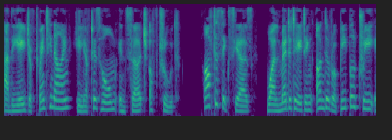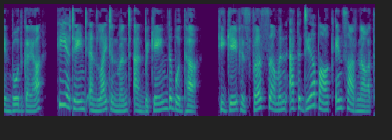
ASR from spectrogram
At the age of 29, he left his home in search of truth. After six years, while meditating under a peepal tree in Bodh Gaya, he attained enlightenment and became the Buddha. He gave his first sermon at the deer park in Sarnath.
